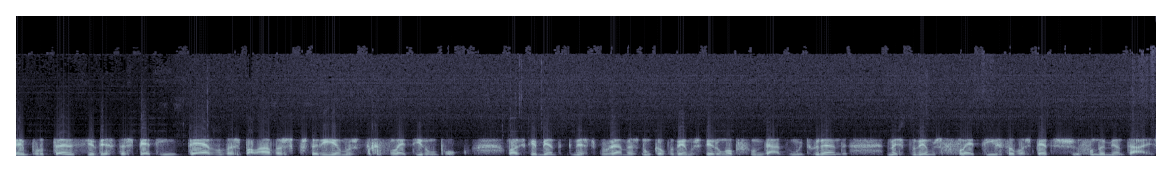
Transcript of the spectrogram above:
a importância deste aspecto interno das palavras que gostaríamos de refletir um pouco. Logicamente que nestes programas nunca podemos ter uma profundidade muito grande, mas podemos refletir sobre aspectos fundamentais.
